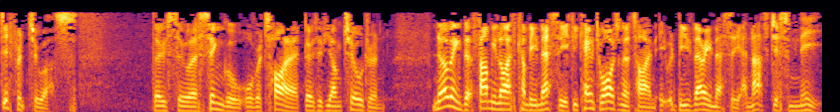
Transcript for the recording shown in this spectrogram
different to us. Those who are single or retired, those with young children. Knowing that family life can be messy. If you came to a time, it would be very messy, and that's just me.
